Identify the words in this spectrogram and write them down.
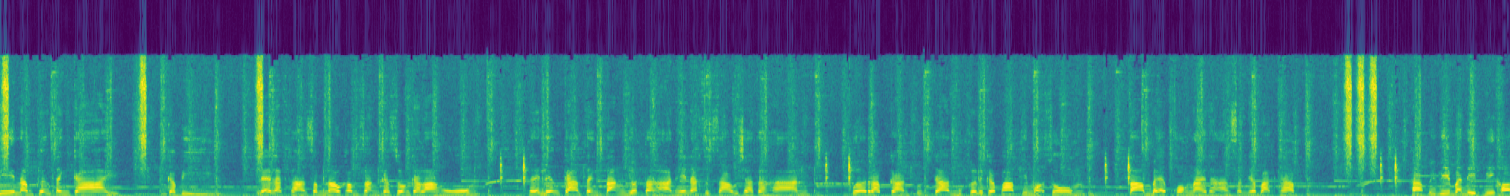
พี่ๆนำเครื่องแต่งกาย กระบี่ และหลักฐานสำเนาคำสั่งกระทรวงกลาโหม ในเรื่องการแต่งตั้งยศทหารให้นักศึกษาวิชาทหาร เพื่อรับการฝึกด้านบุคลิกภาพที่เหมาะสม ตามแบบของนายทหารสัญญาบัตรครับ หากพี่ๆบัณฑิตมีข้อ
